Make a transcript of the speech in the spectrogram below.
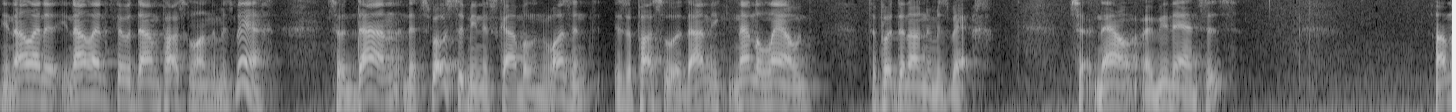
You're not allowed to, you're not allowed to throw dam pasul on the mizbeach. So dam that's supposed to be niskabel and wasn't is a pasul of dam. You're not allowed to put that on the mizbeach. So now maybe the answers. No,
